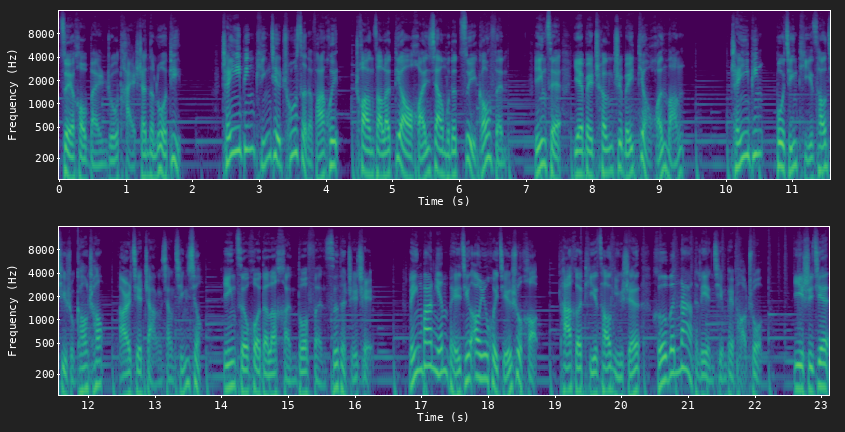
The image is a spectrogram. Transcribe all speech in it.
最后稳如泰山的落地。陈一冰凭借出色的发挥，创造了吊环项目的最高分，因此也被称之为“吊环王”。陈一冰不仅体操技术高超，而且长相清秀，因此获得了很多粉丝的支持。零八年北京奥运会结束后，他和体操女神何雯娜的恋情被爆出，一时间，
